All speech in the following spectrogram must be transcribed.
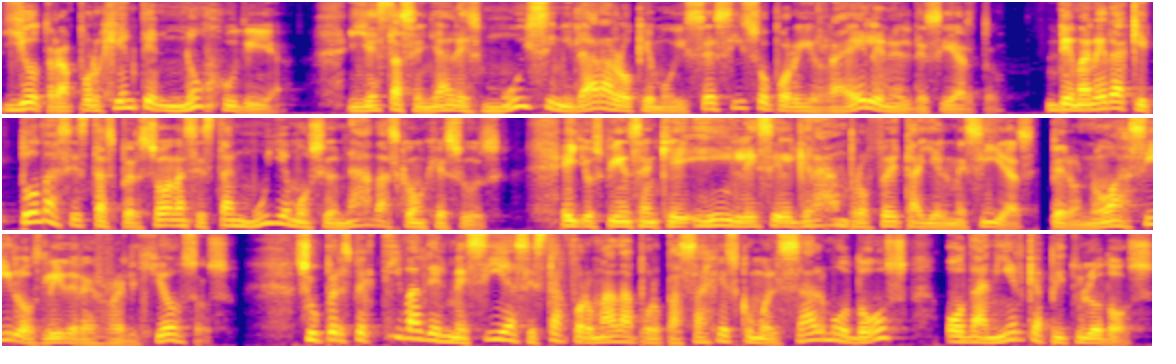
y otra por gente no judía. Y esta señal es muy similar a lo que Moisés hizo por Israel en el desierto. De manera que todas estas personas están muy emocionadas con Jesús. Ellos piensan que Él es el gran profeta y el Mesías, pero no así los líderes religiosos. Su perspectiva del Mesías está formada por pasajes como el Salmo 2 o Daniel capítulo 2,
